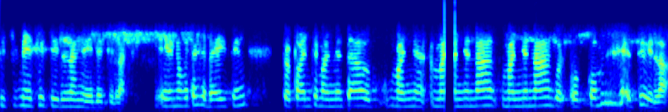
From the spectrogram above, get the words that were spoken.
පිට මේ සිතුවිල්ල නේද කියලා. එනකොට හැබැයි ඉතින් ප්‍රපංච මඤ්ඤතා මඤ්ඤනා මඤ්ඤනා ඔක්කොම ඇති වෙලා.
